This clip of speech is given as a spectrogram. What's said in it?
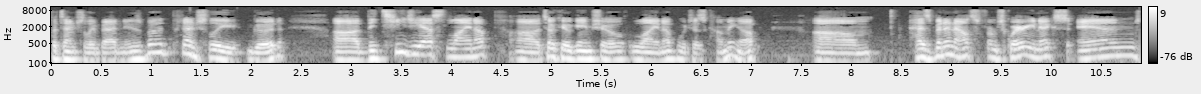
potentially bad news, but potentially good. Uh, the TGS lineup, uh, Tokyo Game Show lineup, which is coming up, um, has been announced from Square Enix, and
